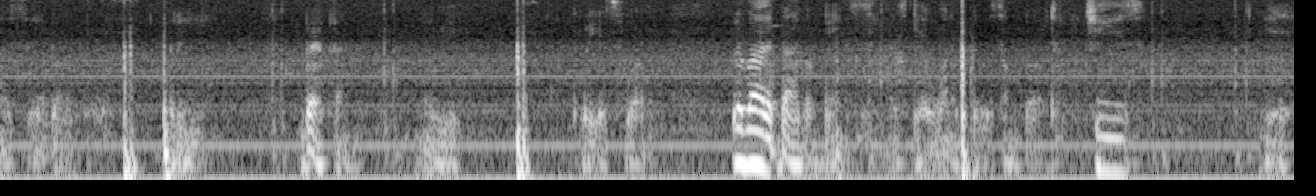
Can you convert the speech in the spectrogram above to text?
Let's say about three. Bacon maybe three as well what about a bag of beans. Let's get one of those on board cheese. Yeah.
